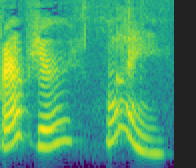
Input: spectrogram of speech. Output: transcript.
Rapture? Why?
